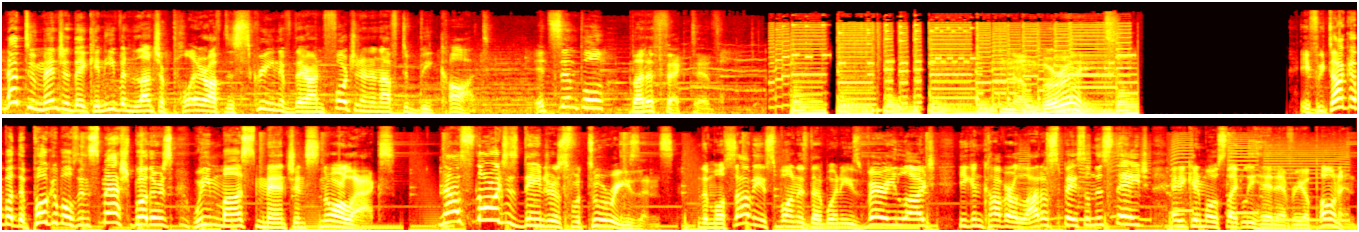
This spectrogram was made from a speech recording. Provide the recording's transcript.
Not to mention they can even launch a player off the screen if they're unfortunate enough to be caught. It's simple, but effective. Number 8 If we talk about the Pokeballs in Smash Brothers, we must mention Snorlax. Now, Snorlax is dangerous for two reasons. The most obvious one is that when he's very large, he can cover a lot of space on the stage, and he can most likely hit every opponent.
